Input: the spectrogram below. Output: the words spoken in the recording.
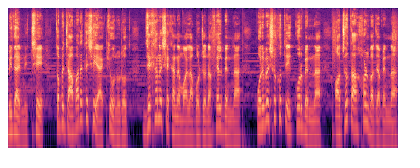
বিদায় নিচ্ছে। তবে যাবার আগে সেই একই অনুরোধ, যেখানে সেখানে ময়লা আবর্জনা ফেলবেন না পরিবেশ ক্ষতি করবেন না, অযথা হর্ন বাজাবেন না।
